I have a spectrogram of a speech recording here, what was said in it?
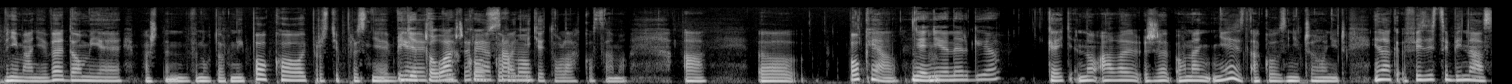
vnímanie vedomie, máš ten vnútorný pokoj, proste presne vieš, ide to ľahko vieš reagovať, samo. ide to ľahko samo. A uh, pokiaľ... Nie, nie energia? Keď, no ale, že ona nie je ako z ničoho nič. Inak fyzici by nás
